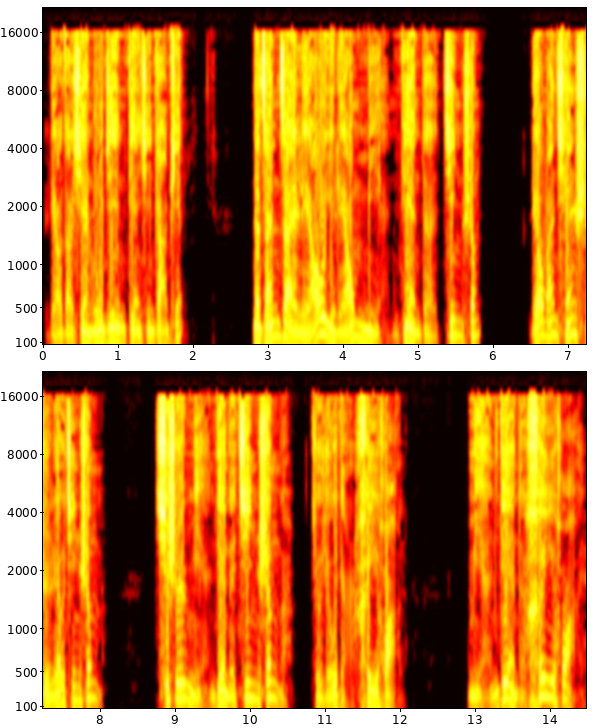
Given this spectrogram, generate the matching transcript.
聊到现如今电信诈骗。那咱再聊一聊缅甸的今生，聊完前世聊今生嘛。其实缅甸的今生啊，就有点黑化了。缅甸的黑化呀。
